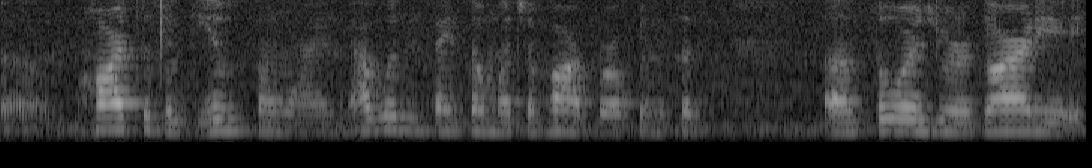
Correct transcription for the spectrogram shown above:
um, hard to forgive someone. I wouldn't say so much of heartbroken because uh, swords you're guarded.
